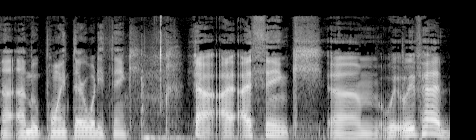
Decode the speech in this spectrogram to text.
uh, a moot point there? What do you think? Yeah, I, I think um, we, we've had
